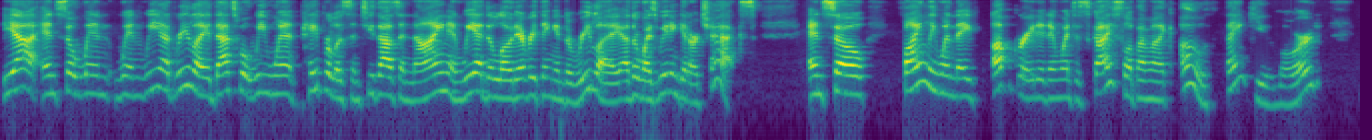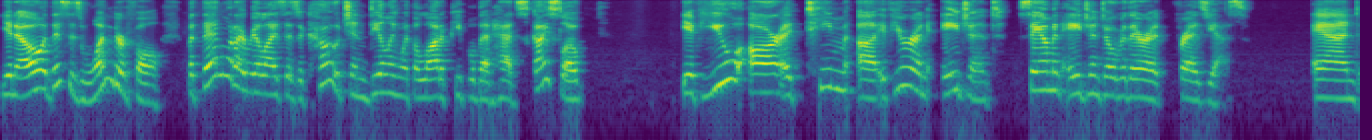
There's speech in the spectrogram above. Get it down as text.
Yeah, and so when when we had Relay, that's what we went paperless in 2009 and we had to load everything into Relay otherwise we didn't get our checks. And so finally, when they upgraded and went to SkySlope, I'm like, oh, thank you, Lord. You know, this is wonderful. But then what I realized as a coach and dealing with a lot of people that had SkySlope, if you are a team, uh, if you're an agent, say I'm an agent over there at Frez, yes, and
